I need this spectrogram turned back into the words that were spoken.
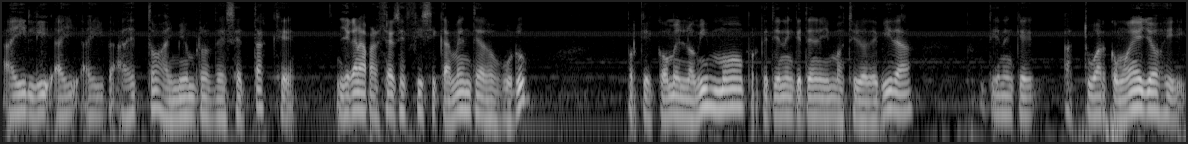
Hay, hay, hay adeptos, hay miembros de sectas que llegan a parecerse físicamente a los gurús, porque comen lo mismo, porque tienen que tener el mismo estilo de vida, porque tienen que actuar como ellos y,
